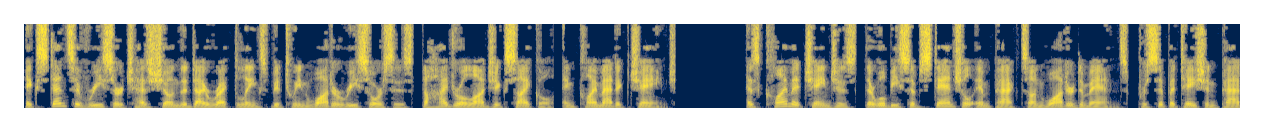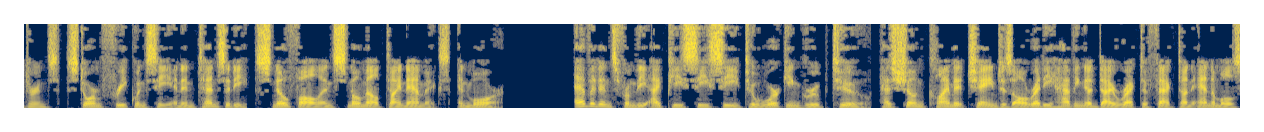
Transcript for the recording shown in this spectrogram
Extensive research has shown the direct links between water resources, the hydrologic cycle, and climatic change. As climate changes, there will be substantial impacts on water demands, precipitation patterns, storm frequency and intensity, snowfall and snowmelt dynamics, and more. Evidence from the IPCC to Working Group 2, has shown climate change is already having a direct effect on animals,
